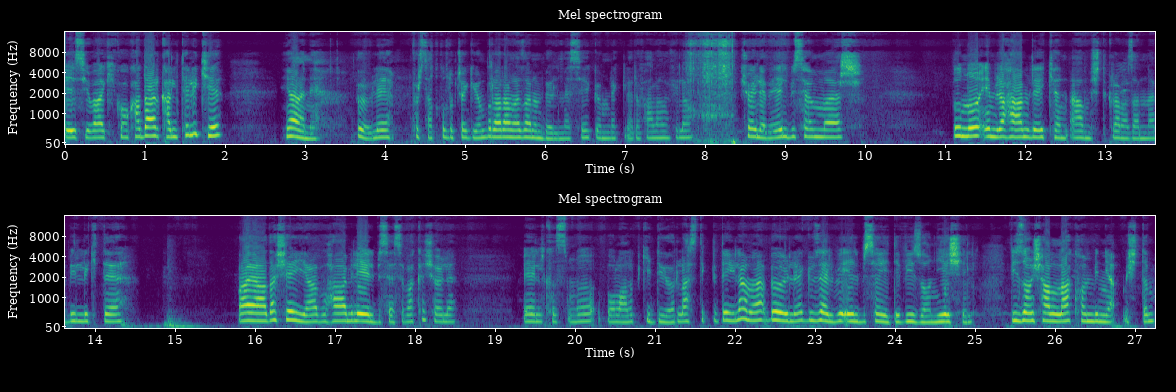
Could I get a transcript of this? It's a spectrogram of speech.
LCY Kiko o kadar kaliteli ki yani böyle fırsat buldukça giyiyorum. Bu Ramazan'ın bölmesi. Gömlekleri falan filan. Şöyle bir elbisem var. Bunu Emre hamileyken almıştık Ramazan'la birlikte. Bayağı da şey ya bu hamile elbisesi. Bakın şöyle bel kısmı bol alıp gidiyor. Lastikli değil ama böyle güzel bir elbiseydi. Vizon yeşil. Vizon şalla kombin yapmıştım.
